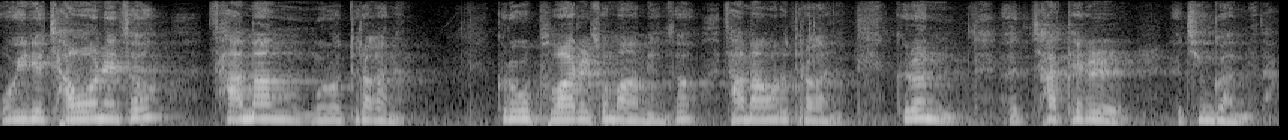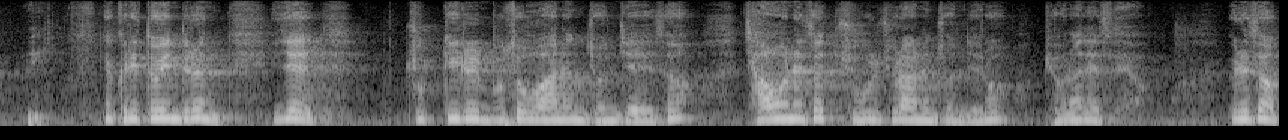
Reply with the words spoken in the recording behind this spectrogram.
오히려 자원에서 사망으로 들어가는 그리고 부활을 소망하면서 사망으로 들어가는 그런 어, 자태를 증거합니다. 그리스도인들은 이제 죽기를 무서워하는 존재에서 자원에서 죽을 줄 아는 존재로 변화됐어요. 그래서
